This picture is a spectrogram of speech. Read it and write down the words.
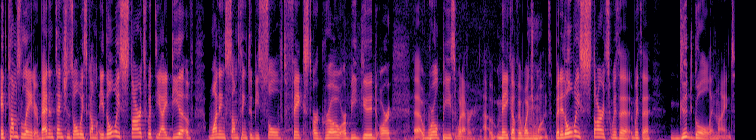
it comes later. Bad intentions always come. It always starts with the idea of wanting something to be solved, fixed, or grow, or be good, or uh, world peace, whatever. Uh, make of it what Mm-hmm. you want. But it always starts with a with a good goal in mind.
